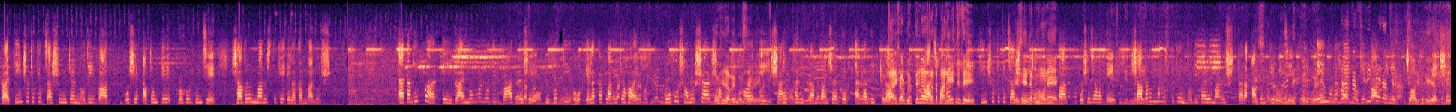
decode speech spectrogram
প্রায় তিনশো থেকে চারশো মিটার নদীর বাঁধ বসে আতঙ্কে প্রহর গুনছে সাধারণ মানুষ থেকে এলাকার মানুষ। একাধিকবার এই রায়মঙ্গল নদীর বাঁধ বসে বিপত্তি ও এলাকা প্লাবিত হয়। বহু সমস্যার সম্মুখীন হয় এই সাহেবখালী গ্রাম পঞ্চায়েতের একাধিক পানি সব ঢুকতে না ওখানে পানি এসেছে। তিনশো থেকে চারশো মিটার বাঁধ বসে যাওয়াতে সাধারণ মানুষ থেকে নদী পারের মানুষ তারা আতঙ্কে রয়েছে। এই মনে হয় নদীর বাঁধ ভেঙে জল ঢুকবে সেই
